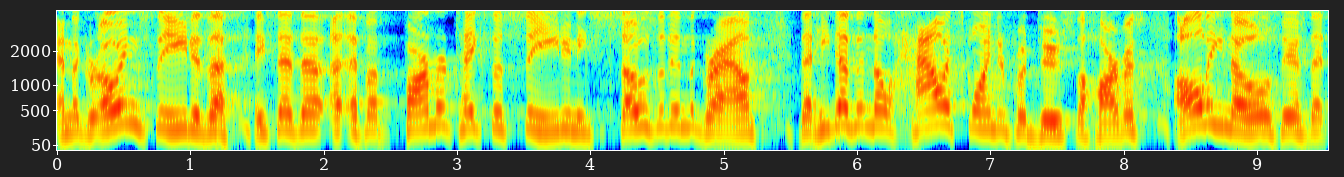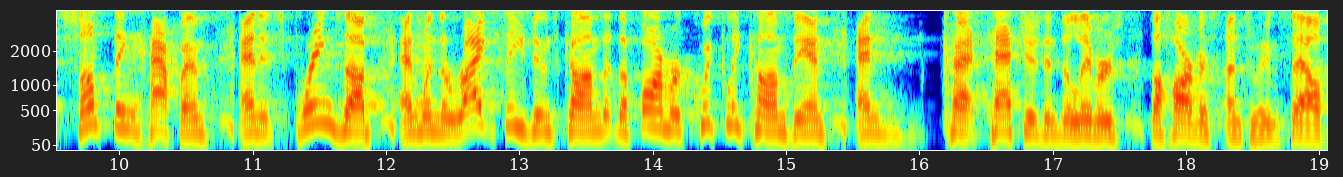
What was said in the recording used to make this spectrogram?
And the growing seed is a, he says that if a farmer takes a seed and he sows it in the ground, that he doesn't know how it's going to produce the harvest. All he knows is that something happens and it springs up. And when the right seasons come, that the farmer quickly comes in and catches and delivers the harvest unto himself.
